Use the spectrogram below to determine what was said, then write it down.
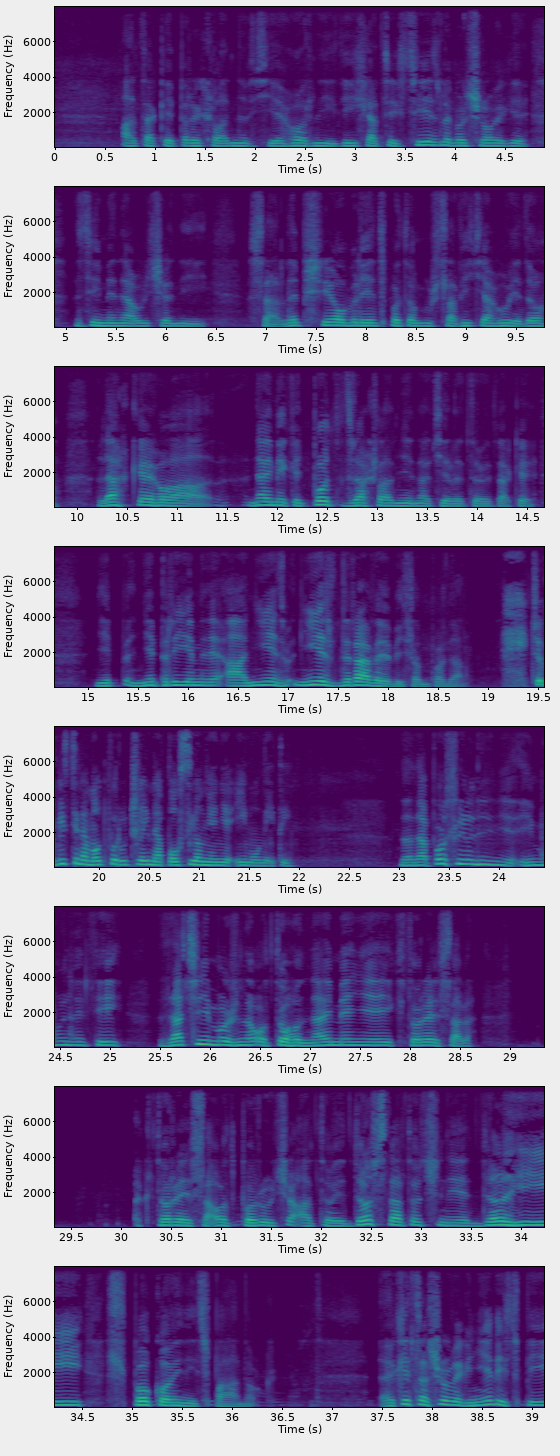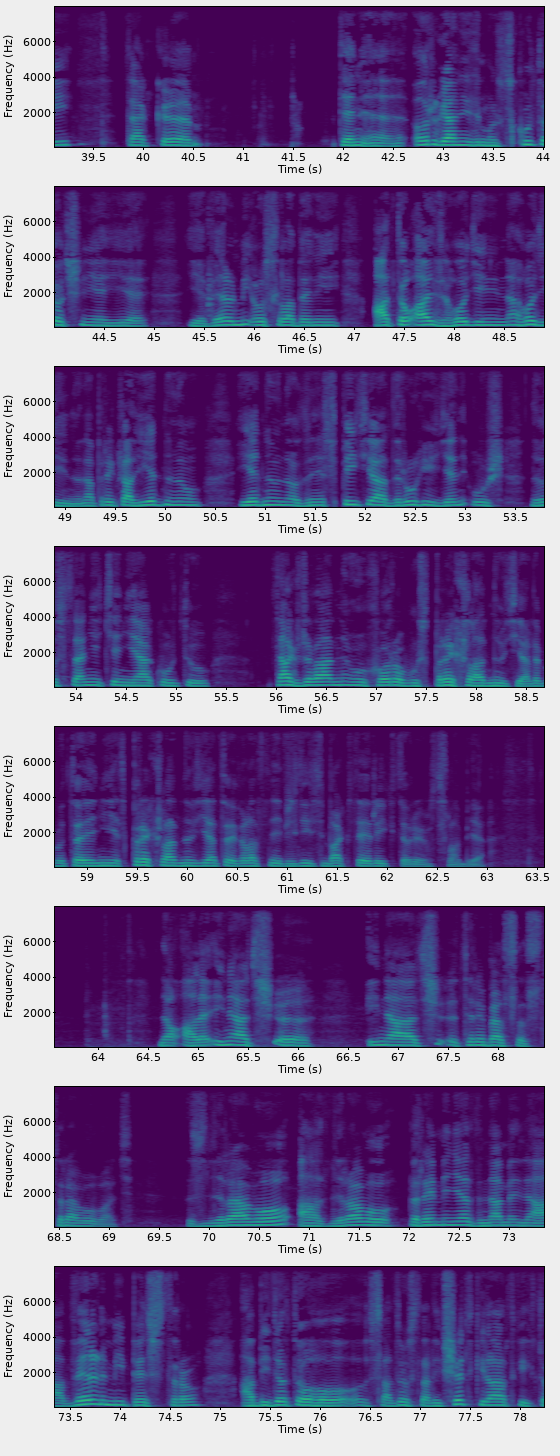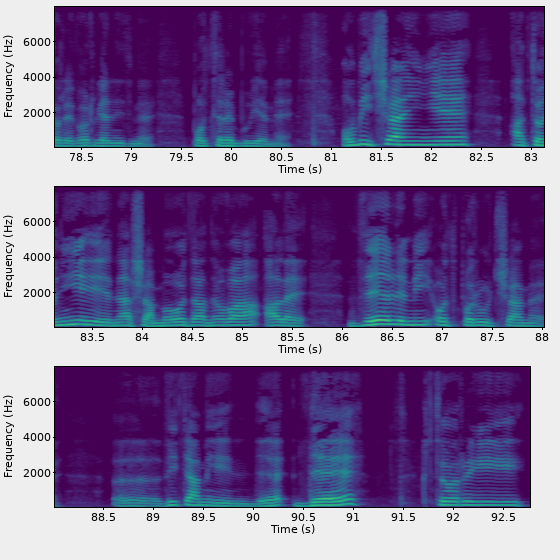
a také prechladnutie horných dýchacích ciest, lebo človek je v zime naučený sa lepšie obliec, potom už sa vyťahuje do ľahkého a najmä keď pot zachladne na tele, to je také nepríjemné a nie, nie zdravé, by som povedal. Čo by ste nám odporúčili na posilnenie imunity? No na posilnenie imunity začne možno od toho najmenej, ktoré sa, ktoré sa odporúča a to je dostatočne dlhý, spokojný spánok. E, keď sa človek nevyspí, tak e, ten e, organizmus skutočne je, je veľmi oslabený a to aj z hodiny na hodinu. Napríklad jednu jednu noc nespíte a druhý deň už dostanete nejakú tú tzv. chorobu z prechladnutia, lebo to je nie z prechladnutia, to je vlastne vždy z baktérií, ktoré oslabia. No ale ináč, e, ináč treba sa stravovať. Zdravo a zdravo pre mňa znamená veľmi pestro, aby do toho sa dostali všetky látky, ktoré v organizme potrebujeme. Obyčajne, a to nie je naša móda nová, ale veľmi odporúčame e, vitamín D, D, ktorý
